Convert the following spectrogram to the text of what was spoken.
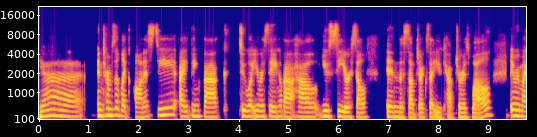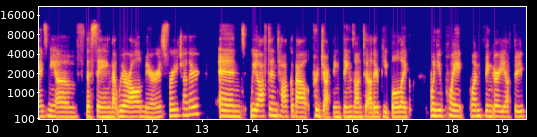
yeah. In terms of like honesty, I think back to what you were saying about how you see yourself in the subjects that you capture as well. It reminds me of the saying that we are all mirrors for each other. And we often talk about projecting things onto other people. Like when you point one finger, you have three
